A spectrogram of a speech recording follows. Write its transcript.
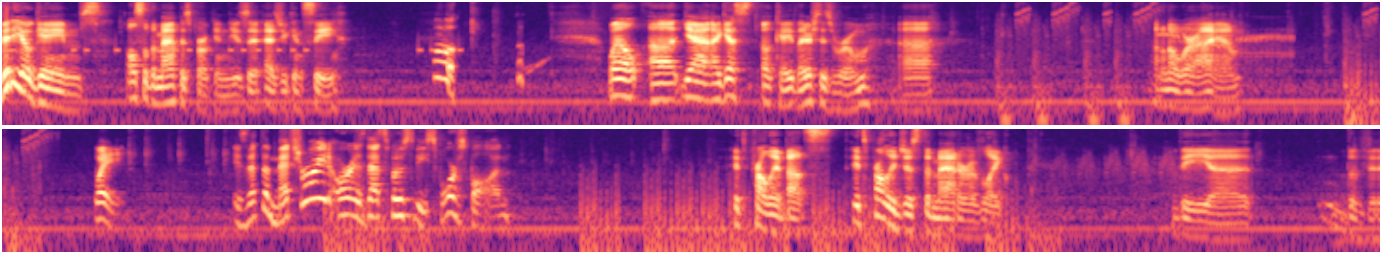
Video games. Also, the map is broken. Use it as you can see. Oh, Well, uh, yeah, I guess. Okay, there's his room. Uh, I don't know where I am. Wait. Is that the Metroid or is that supposed to be Spore Spawn? It's probably about. It's probably just a matter of like the uh, the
